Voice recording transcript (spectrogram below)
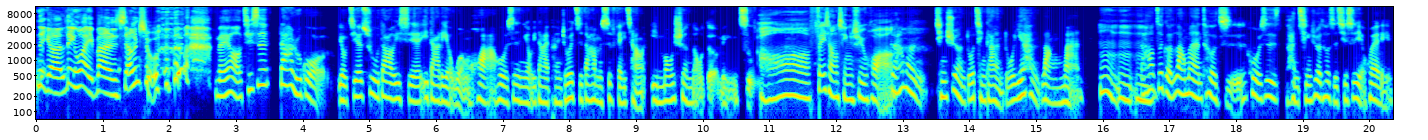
那个另外一半相处？没有，其实大家如果有接触到一些意大利的文化，或者是你有意大利朋友，就会知道他们是非常 emotional 的民族哦，非常情绪化。对他们情绪很多，情感很多，也很浪漫。嗯嗯嗯，然后这个浪漫特质或者是很情绪的特质，其实也会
